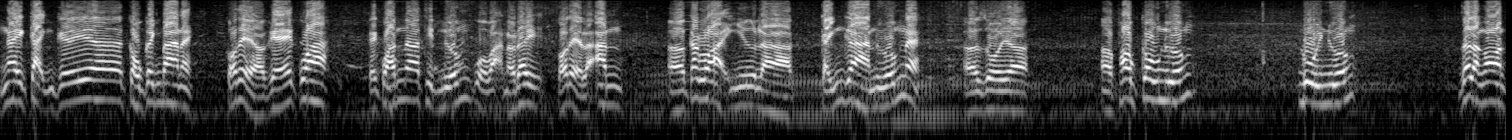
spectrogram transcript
Ngay cạnh cái à, cầu kênh ba này Có thể à, ghé qua cái quán à, thịt nướng của bạn ở đây Có thể là ăn à, các loại như là cánh gà nướng này à, Rồi à, à, phao câu nướng Đùi nướng. Rất là ngon.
